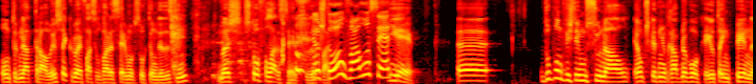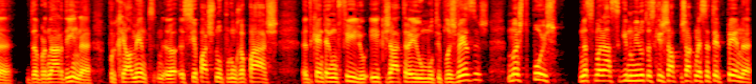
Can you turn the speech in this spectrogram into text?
ou um determinado trauma. Eu sei que não é fácil levar a sério uma pessoa que tem um dedo assim, mas estou a falar a sério. Eu estou a levá-lo a sério. E é, ah, do ponto de vista emocional, é um pescadinho de rabo na boca. Eu tenho pena da Bernardina, porque realmente ah, se apaixonou por um rapaz de quem tem um filho e que já a traiu múltiplas vezes, mas depois. Na semana a seguir, no minuto a seguir, já, já começa a ter pena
